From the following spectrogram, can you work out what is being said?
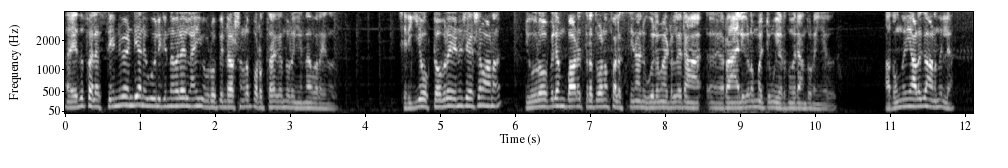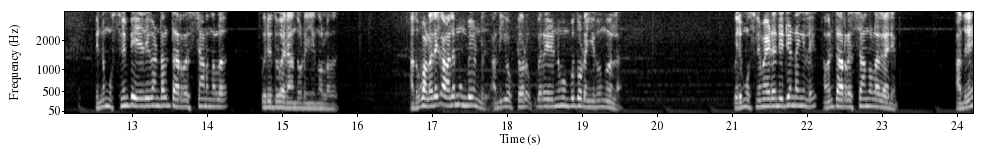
അതായത് ഫലസ്തീന് വേണ്ടി അനുകൂലിക്കുന്നവരെല്ലാം യൂറോപ്യൻ രാഷ്ട്രങ്ങൾ പുറത്താക്കാൻ തുടങ്ങിയെന്നാണ് പറയുന്നത്. ശരിക്കും ഒക്ടോബർ ഏഴിന് ശേഷമാണ് യൂറോപ്പിലെമ്പാട് ഇത്രത്തോളം ഫലസ്തീൻ അനുകൂലമായിട്ടുള്ള റാലികളും മറ്റും ഉയർന്നു വരാൻ തുടങ്ങിയത്. അതൊന്നും ഇയാൾ കാണുന്നില്ല. പിന്നെ മുസ്ലിം പേര് കണ്ടാൽ ടെററിസ്റ്റ് ആണെന്നുള്ള ഒരു ഇത് വരാൻ തുടങ്ങി എന്നുള്ളത്. അത് വളരെ കാലം മുമ്പേ ഉണ്ട്. അത് ഈ ഒക്ടോബർ ഏഴിന് മുമ്പ് തുടങ്ങിയതൊന്നുമല്ല. ഒരു മുസ്ലിം ഐഡന്റിറ്റി ഉണ്ടെങ്കിൽ അവൻ ടെററിസ്റ്റ് ആണെന്നുള്ള കാര്യം. അതിന്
